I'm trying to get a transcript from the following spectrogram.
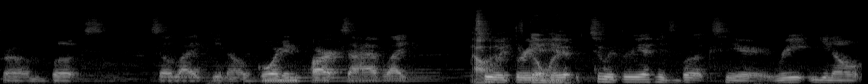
from books. So like you know, Gordon Parks, I have like two Oh, or three of his, two or three of his books here. Read you know,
